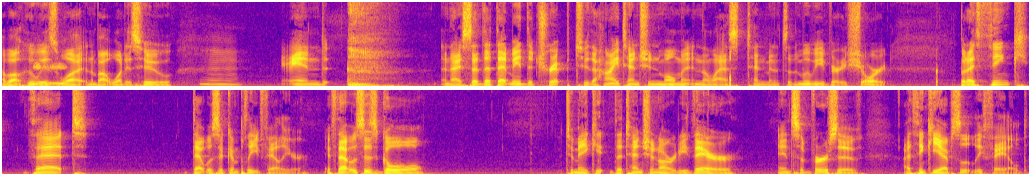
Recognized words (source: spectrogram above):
about who is mm-hmm. what and about what is who mm-hmm. and and I said that that made the trip to the high tension moment in the last 10 minutes of the movie very short. But I think that that was a complete failure. If that was his goal to make it, the tension already there and subversive, I think he absolutely failed.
